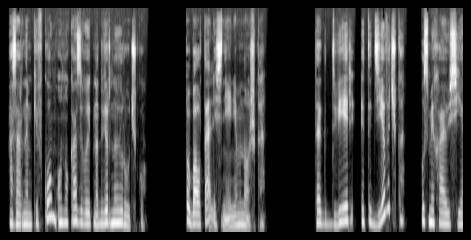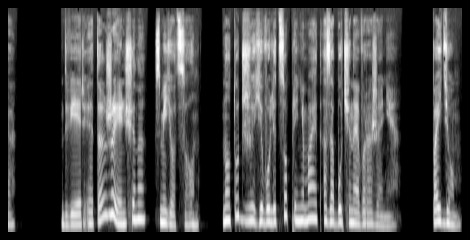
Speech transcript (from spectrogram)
Озорным кивком он указывает на дверную ручку. Поболтали с ней немножко. «Так дверь — это девочка?» — усмехаюсь я. «Дверь — это женщина», — смеется он. Но тут же его лицо принимает озабоченное выражение. Пойдем.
